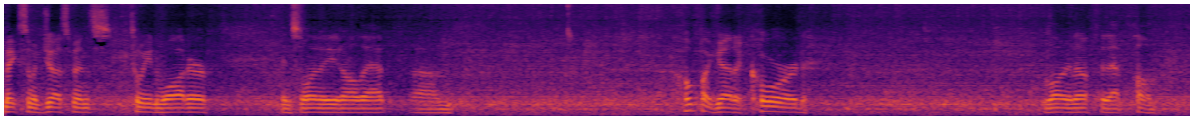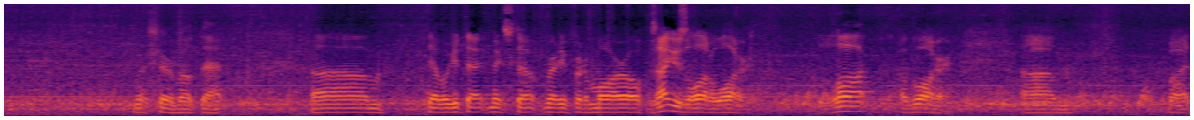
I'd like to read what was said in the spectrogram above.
Make some adjustments between water and salinity and all that. Um, hope I got a cord long enough for that pump. Not sure about that. Um, yeah, we'll get that mixed up, ready for tomorrow. Because I use a lot of water. A lot of water. Um, but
